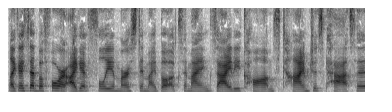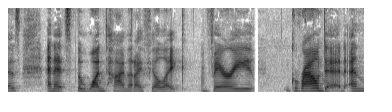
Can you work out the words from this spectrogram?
like I said before, I get fully immersed in my books and my anxiety calms, time just passes. And it's the one time that I feel like very grounded and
